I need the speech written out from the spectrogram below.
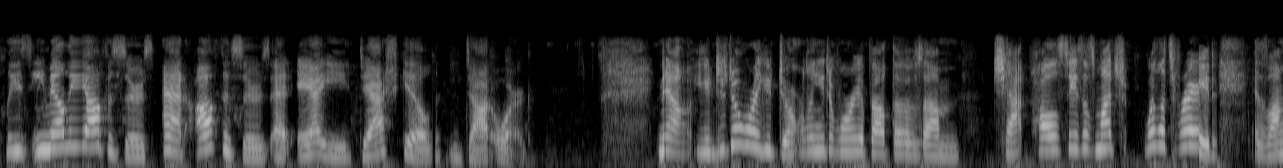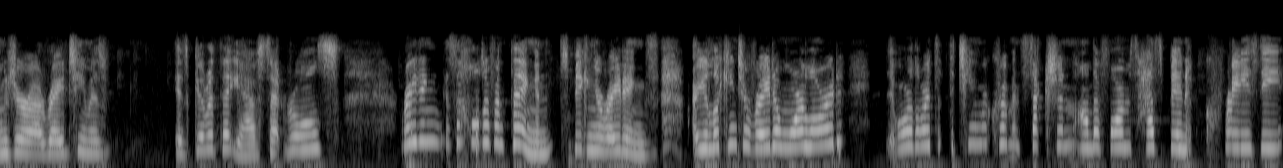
please email the officers at officers at aie-guild.org. Now, you do don't worry. You don't really need to worry about those um, chat policies as much. Well, it's raid. As long as your uh, raid team is is good with it, you have set rules. Rating is a whole different thing. And speaking of ratings, are you looking to raid a warlord? The Warlords, the team recruitment section on the forums has been crazy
